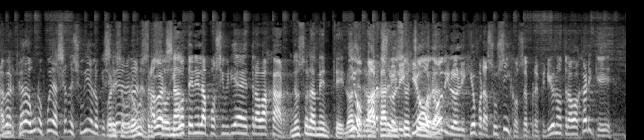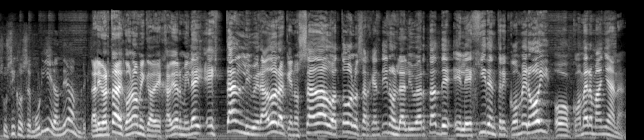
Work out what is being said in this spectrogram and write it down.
A ver, cada uno puede hacer de su vida lo que se le dé A ver, si vos tenés la posibilidad de trabajar. No solamente lo hace trabajar lo 18 eligió, horas. ¿no? Y lo eligió para sus hijos. Se prefirió no trabajar y que sus hijos se murieran de hambre. La libertad económica de Javier Milei es tan liberadora que nos ha dado a todos los argentinos la libertad de elegir entre comer hoy o comer mañana.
